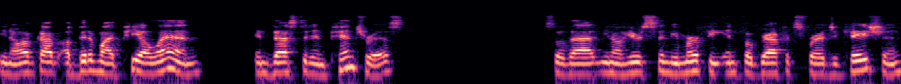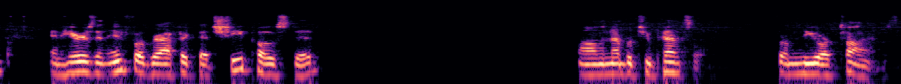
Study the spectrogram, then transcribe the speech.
you know, I've got a bit of my PLN invested in Pinterest so that, you know, here's Cindy Murphy infographics for education and here's an infographic that she posted on the number 2 pencil from New York Times.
